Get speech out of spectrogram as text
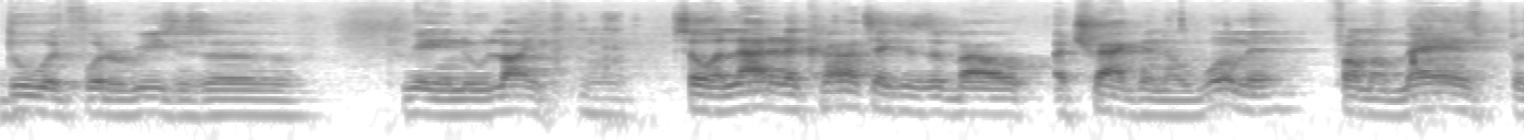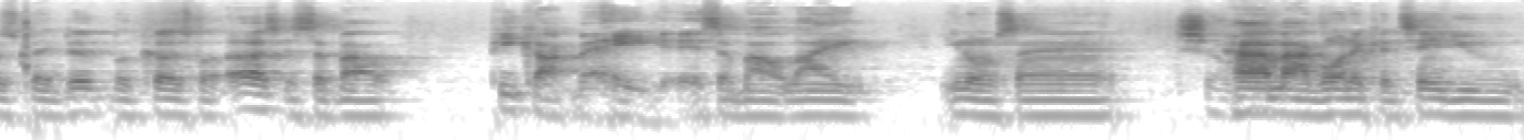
do it for the reasons of creating new life. So a lot of the context is about attracting a woman from a man's perspective, because for us it's about peacock behavior. It's about like, you know what I'm saying? Sure. How am I going to continue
